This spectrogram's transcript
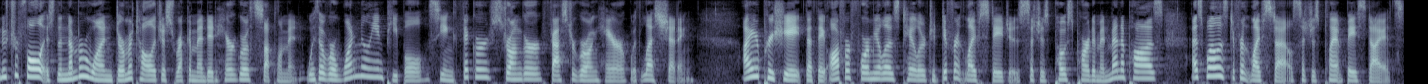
Nutrafol is the number one dermatologist recommended hair growth supplement, with over 1 million people seeing thicker, stronger, faster growing hair with less shedding. I appreciate that they offer formulas tailored to different life stages, such as postpartum and menopause, as well as different lifestyles, such as plant based diets.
